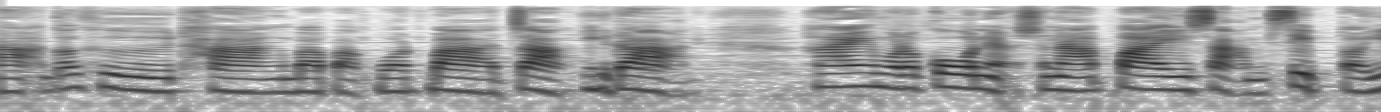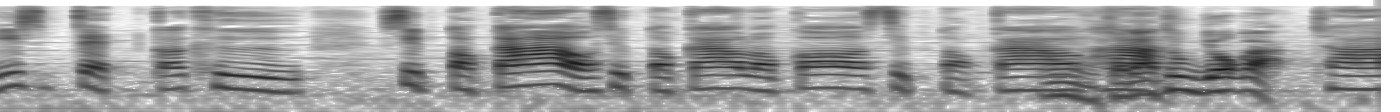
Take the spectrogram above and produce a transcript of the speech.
นะก็คือทางบาบักวอดบาจากอิหร่าน ให้โมร็อกโกเนี่ยชนะไป 30 ต่อ 27 ก็คือ 10 ต่อ 9 10 ต่อ 9 แล้วก็ 10 ต่ออืม9ชค่ะนะทุกยกอะ ใช่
